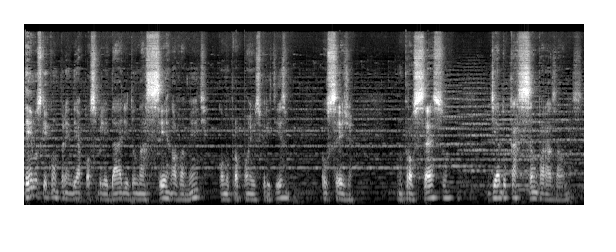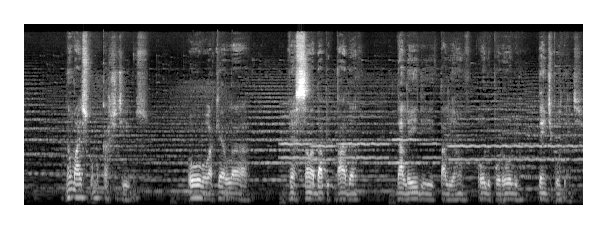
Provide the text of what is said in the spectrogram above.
temos que compreender a possibilidade do nascer novamente, como propõe o Espiritismo, ou seja, um processo de educação para as almas, não mais como castigos, ou aquela versão adaptada da lei de Talião, olho por olho, dente por dente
